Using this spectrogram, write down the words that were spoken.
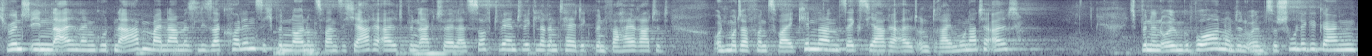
Ich wünsche Ihnen allen einen guten Abend. Mein Name ist Lisa Collins. Ich bin 29 Jahre alt, bin aktuell als Softwareentwicklerin tätig, bin verheiratet und Mutter von zwei Kindern, sechs Jahre alt und drei Monate alt. Ich bin in Ulm geboren und in Ulm zur Schule gegangen,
